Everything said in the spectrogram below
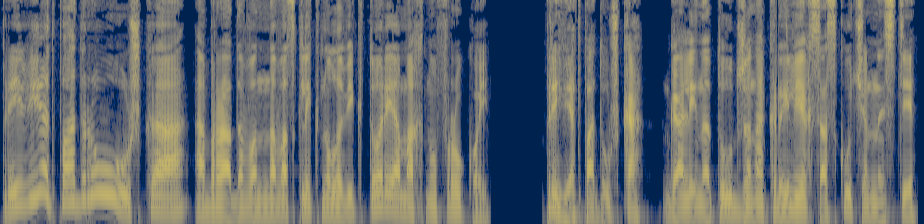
«Привет, подружка!» — обрадованно воскликнула Виктория, махнув рукой. «Привет, подушка!» Галина тут же на крыльях соскученности,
